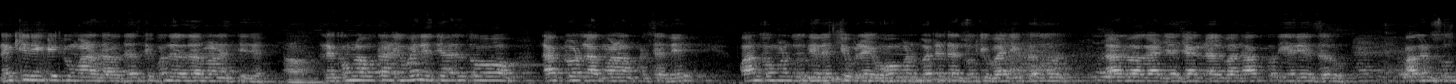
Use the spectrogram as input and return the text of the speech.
નક્કી ને કેટલું માણસ આવે દસથી પંદર હજાર માણસ થઈ જાય. અને કમલા ઉતારી હોય ને ત્યારે તો લાખ દોઢ લાખ માણસ પ્રસાદી પાંચસો મણ સુધી લચ્છી બનાવી હો મણ બટેટા સૂકી ભાજી, ખજૂર ડાલવા ગાંઠિયા શાક ડાલવા નાગપુરી હરે શરૂ પાગણ સુદ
